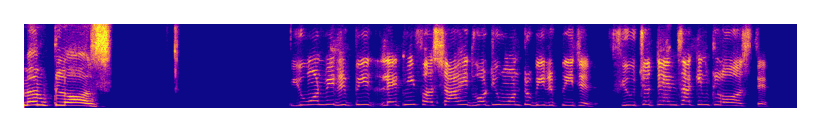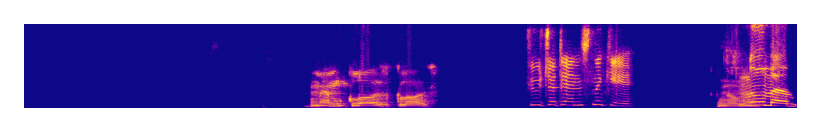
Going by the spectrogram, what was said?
ma'am clause you want me repeat let me first Shahid what you want to be repeated future tense आ किन क्लॉज थे ma'am clause clause future tense ने किए नो मैम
